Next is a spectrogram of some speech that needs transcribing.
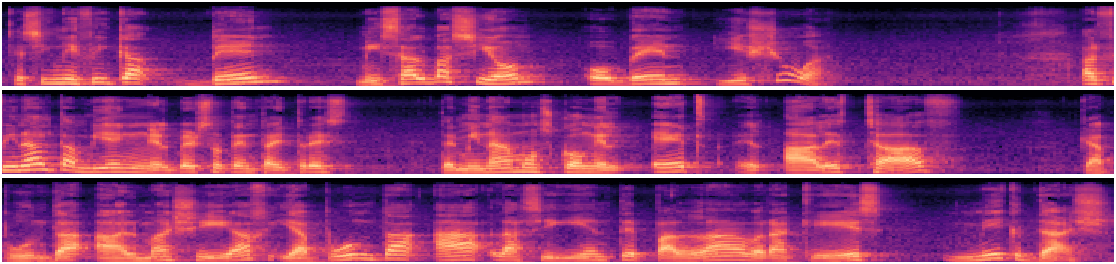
que significa ven mi salvación o ven Yeshua. Al final también en el verso 33 terminamos con el Et, el Aleph Tav, que apunta al Mashiach y apunta a la siguiente palabra que es Mikdash.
